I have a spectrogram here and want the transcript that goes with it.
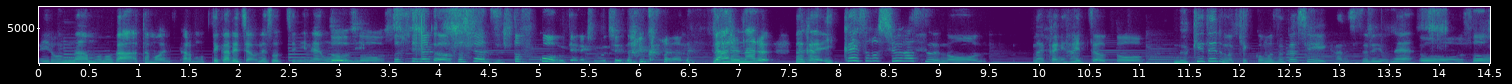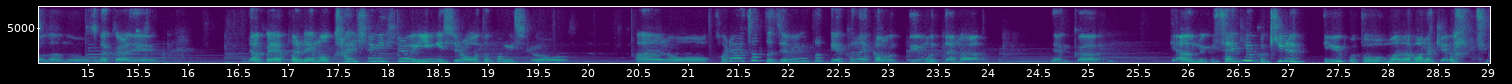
いろんなものが頭から持ってかれちゃうねそっちにねそうそう。そしてなんか私はずっと不幸みたいな気持ちになるからね。なるなる。なんかね一回その周波数の中に入っちゃうと抜け出るの結構難しい感じするよね。そうそうなの。だからねなんかやっぱりねもう会社にしろ家にしろ男にしろあのこれはちょっと自分にとって良くないかもって思ったらなんかあの潔く切るっていうことを学ばなきゃなって。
